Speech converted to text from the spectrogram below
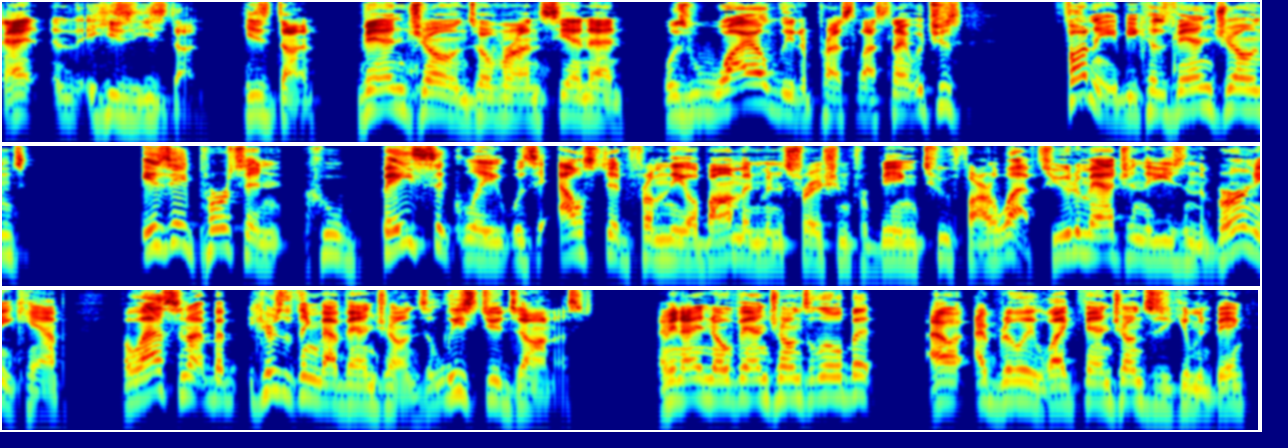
And he's he's done. He's done. Van Jones over on CNN was wildly depressed last night, which is funny because Van Jones is a person who basically was ousted from the Obama administration for being too far left. So you'd imagine that he's in the Bernie camp. But last night, but here's the thing about Van Jones. At least dude's honest. I mean, I know Van Jones a little bit. I, I really like Van Jones as a human being.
